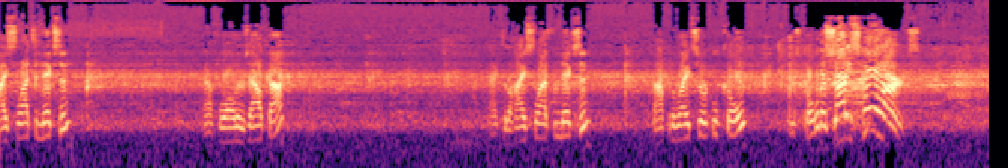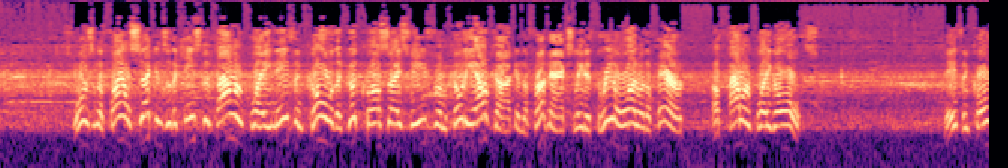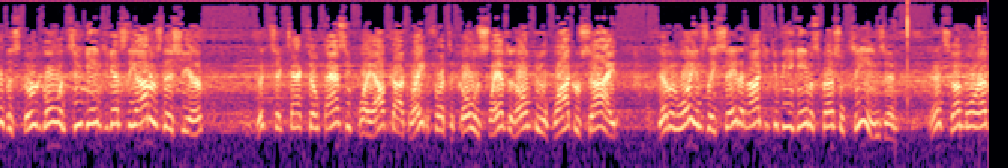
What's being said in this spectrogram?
High slot to Nixon. Wall, there's Alcock. Back to the high slot for Nixon. Top of the right circle, Cole. There's Cole with a shot. He scores! Scores in the final seconds of the Kingston power play. Nathan Cole with a good cross-ice feed from Cody Alcock, and the Frontenacs lead it 3-1 with a pair of power play goals. Nathan Cole, his third goal in two games against the Otters this year. Good tic-tac-toe passing play. Alcock right in front to Cole, who slams it home through the blocker side. Devin Williams, they say that hockey can be a game of special teams, and that's none more evident.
